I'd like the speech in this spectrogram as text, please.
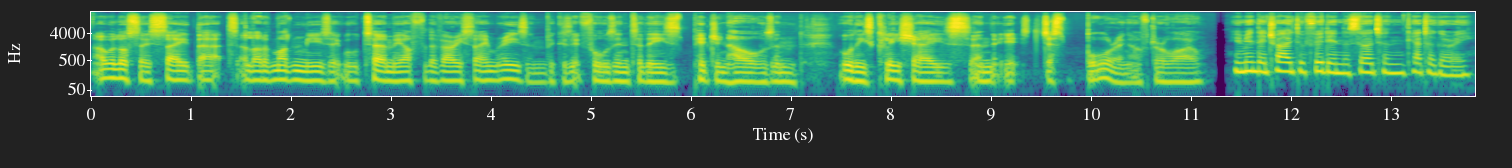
I will also say that a lot of modern music will turn me off for the very same reason because it falls into these pigeonholes and all these cliches, and it's just boring after a while. You mean they try to fit in a certain category?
